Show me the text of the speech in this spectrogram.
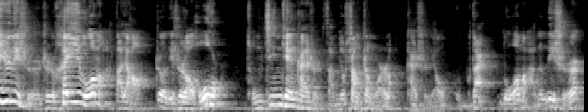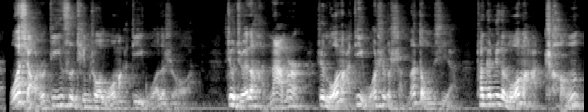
业余历史之黑罗马，大家好，这里是老胡胡。从今天开始，咱们就上正文了，开始聊古代罗马的历史。我小时候第一次听说罗马帝国的时候啊，就觉得很纳闷儿，这罗马帝国是个什么东西啊？它跟这个罗马城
